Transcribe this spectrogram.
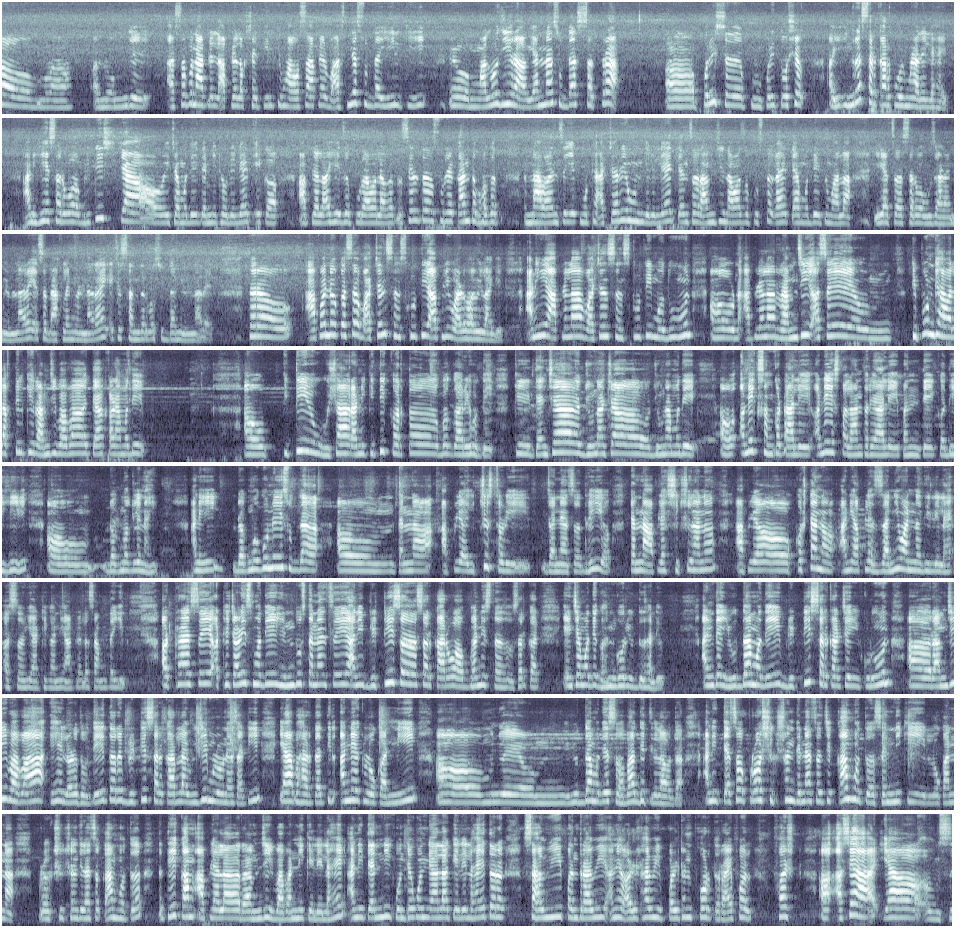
म्हणजे असं पण आपल्याला आपल्या लक्षात येईल किंवा असं आपल्याला वाचण्यातसुद्धा येईल की मालोजीराव यांना सुद्धा सतरा परिस परितोषक इंग्रज सरकारकडून मिळालेले आहेत. आणि हे सर्व ब्रिटिशच्या याच्यामध्ये त्यांनी ठेवलेले आहेत. एक आपल्याला हे जर पुरावा लागत असेल तर सूर्यकांत भगत नावांचे एक मोठे आचार्य होऊन गेलेले आहेत. त्यांचं रामजी नावाचं पुस्तक आहे. त्यामध्ये तुम्हाला याचा सर्व उजाळा मिळणार आहे याचा दाखला मिळणार आहे याचे संदर्भसुद्धा मिळणार आहेत. तर आपण कसं वाचन संस्कृती आपली वाढवावी लागेल. आणि आपल्याला वाचन संस्कृतीमधून आपल्याला रामजी असे टिपून घ्यावं लागतील की रामजी बाबा त्या काळामध्ये किती हुशार आणि किती कर्तबगारी होते की त्यांच्या जीवनाच्या जीवनामध्ये अनेक संकट आले अनेक स्थलांतरे आले पण ते कधीही डगमगले नाही. आणि डगमगूनही सुद्धा त्यांना आपल्या इच्छेस्थळी जाण्याचं ध्येय त्यांना आपल्या शिक्षणानं आपल्या कष्टानं आणि आपल्या जाणीवांनं दिलेलं आहे असं या ठिकाणी आपल्याला सांगता येईल. अठराशे अठ्ठेचाळीसमध्ये हिंदुस्थानाचे आणि ब्रिटिश सरकार व अफगाणिस्तान सरकार यांच्यामध्ये घनघोर युद्ध झाले होते. आणि त्या युद्धामध्ये ब्रिटिश सरकारच्या इकडून रामजी बाबा हे लढत होते. तर ब्रिटिश सरकारला विजय मिळवण्यासाठी या भारतातील अनेक लोकांनी म्हणजे युद्धामध्ये सहभाग घेतलेला होता. आणि त्याचं प्रशिक्षण देण्याचं जे काम होतं सैनिकी लोकांना प्रशिक्षण देण्याचं काम होतं तर ते काम आपल्याला रामजी बाबांनी केलेलं आहे. आणि त्यांनी कोणत्या कोणत्याला केलेलं आहे? तर सहावी पंधरावी आणि अठरावी पलटण फोर्थ रायफल फर्स्ट अशा या स-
